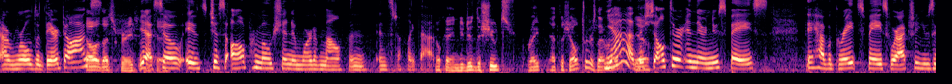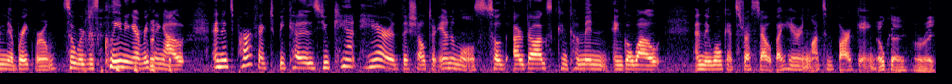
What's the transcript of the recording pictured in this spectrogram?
enrolled with their dogs. Oh, that's great. Yeah, Okay. so it's just all promotion and word of mouth and, and stuff like that. Okay, and you did the shoots right at the shelter, is that Yeah, right? Yeah, the shelter in their new space. They have a great space. We're actually using their break room. So we're just cleaning everything out. And it's perfect because you can't hear the shelter animals. So our dogs can come in and go out and they won't get stressed out by hearing lots of barking. Okay, all right.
